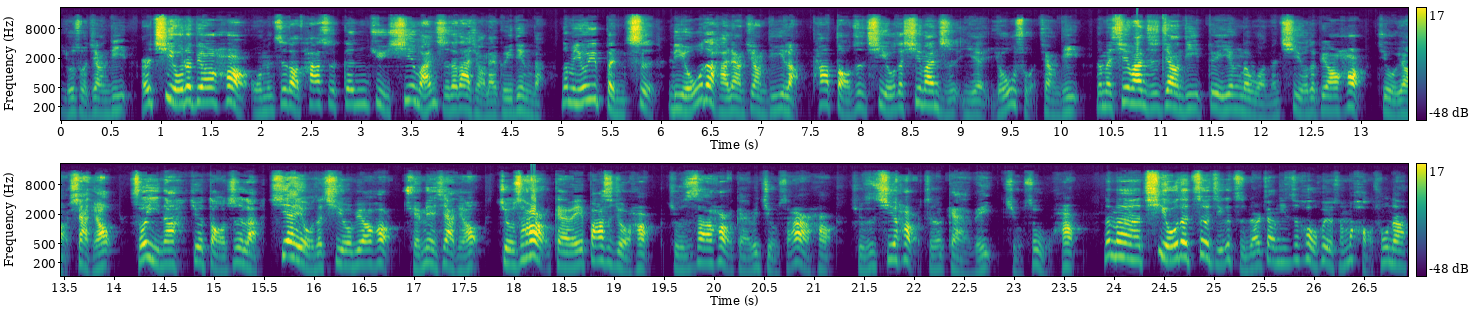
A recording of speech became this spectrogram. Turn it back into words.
有所降低，而汽油的标号，我们知道它是根据辛烷值的大小来规定的。那么由于本次硫的含量降低了，它导致汽油的辛烷值也有所降低。那么辛烷值降低，对应的我们汽油的标号就要下调，所以呢，就导致了现有的汽油标号全面下调，九十号改为八十九号，九十三号改为九十二号，九十七号则改为九十五号。那么汽油的这几个指标降低之后，会有什么好处呢？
